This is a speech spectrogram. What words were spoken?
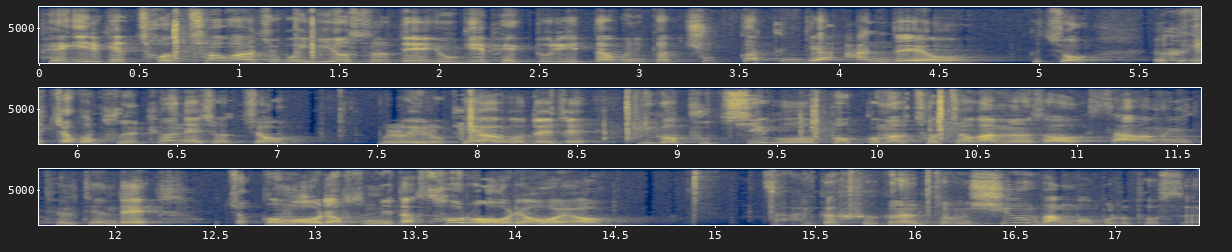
백이 이렇게 젖혀가지고 이었을 때 여기에 백돌이 있다 보니까 축 같은 게 안 돼요. 그쵸? 흙이 조금 불편해졌죠. 물론 이렇게 하고도 이제 이거 붙이고 뻗고 막 젖혀가면서 싸움이 될 텐데 조금 어렵습니다. 서로 어려워요. 자, 그러니까 흙은 좀 쉬운 방법으로 뒀어요.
